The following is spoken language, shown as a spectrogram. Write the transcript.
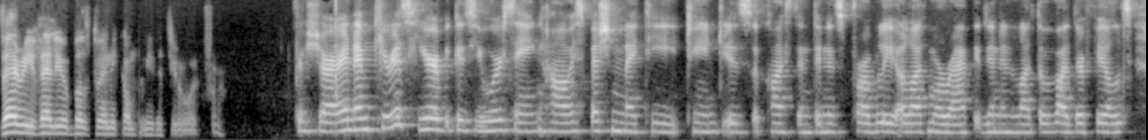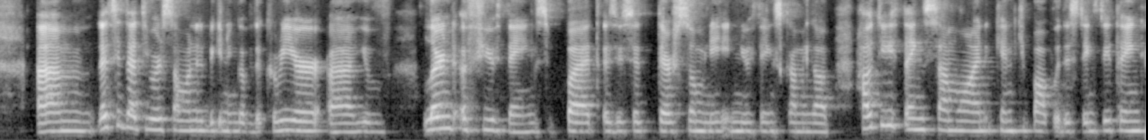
very valuable to any company that you work for for sure. And I'm curious here because you were saying how, especially in IT, change is a constant and it's probably a lot more rapid than in a lot of other fields. Um, let's say that you were someone in the beginning of the career, uh, you've learned a few things, but as you said, there's so many new things coming up. How do you think someone can keep up with these things? Do you think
